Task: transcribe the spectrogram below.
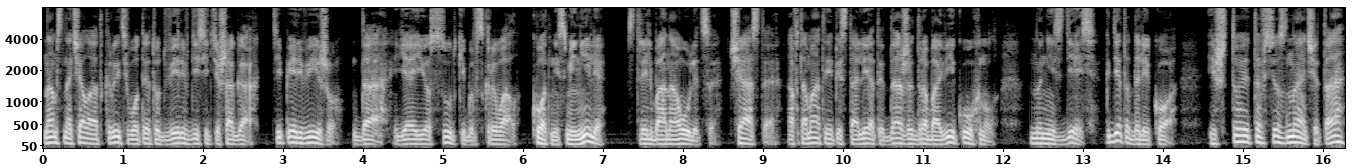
Нам сначала открыть вот эту дверь в десяти шагах. Теперь вижу. Да, я ее сутки бы вскрывал. Код не сменили? Стрельба на улице. Частая. Автоматы и пистолеты. Даже дробовик ухнул. Но не здесь. Где-то далеко. И что это все значит, а?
